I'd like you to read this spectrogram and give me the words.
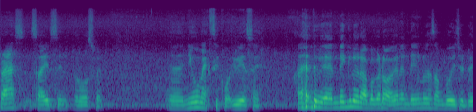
sites sites in Roswell New Mexico U S A അതായത് എന്തെങ്കിലും ഒരു അപകടമോ അങ്ങനെ എന്തെങ്കിലും സംഭവിച്ചിട്ട്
